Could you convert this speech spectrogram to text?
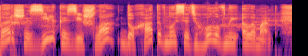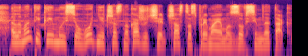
перша зілька зійшла, до хати вносять головний елемент. Елемент, який ми сьогодні, чесно кажучи, часто сприймаємо зовсім не так.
